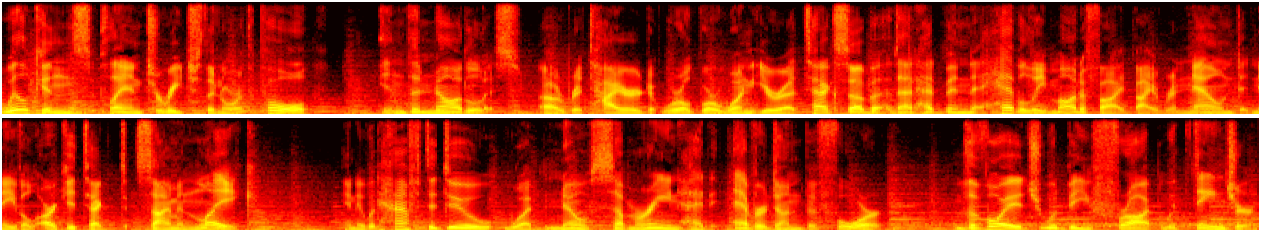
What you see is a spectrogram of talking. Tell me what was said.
Wilkins planned to reach the North Pole in the Nautilus, a retired World War I era tech sub that had been heavily modified by renowned naval architect Simon Lake. And it would have to do what no submarine had ever done before. The voyage would be fraught with danger,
